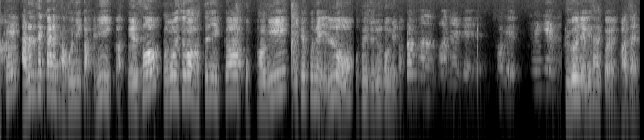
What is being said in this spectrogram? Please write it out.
오케이? 다른 색깔의 바구니가 아니니까. 그래서 정원수가 같으니까 곱하기 200분의 1로 곱해주는 겁니다. 그러면 만약에 저게 세 개면 그건 여기서 할 거예요. 맞아요.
